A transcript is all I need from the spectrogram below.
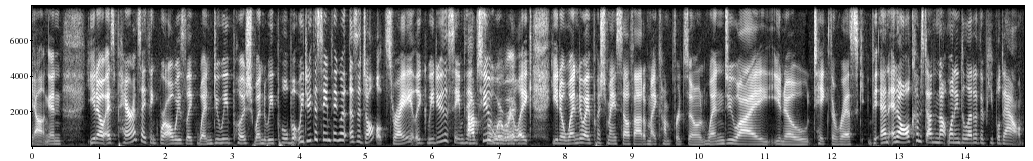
young. And you know as parents i think we're always like when do we push? When do we pull? But we do the same thing with, as adults right? Like we do the same thing too where we're like you know when do i push myself out of my comfort zone? When do i you know take the risk? And, and it all comes down to not wanting to let other people down.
